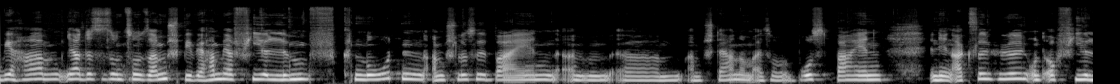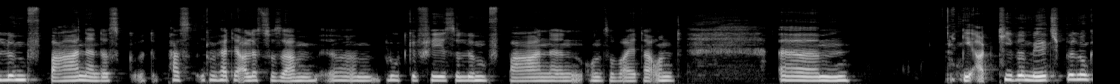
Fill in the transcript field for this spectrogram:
Wir haben, ja, das ist so ein Zusammenspiel. Wir haben ja vier Lymphknoten am Schlüsselbein, am, ähm, am Sternum, also Brustbein, in den Achselhöhlen und auch vier Lymphbahnen. Das passt, gehört ja alles zusammen. Ähm, Blutgefäße, Lymphbahnen und so weiter. Und ähm, die aktive Milchbildung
